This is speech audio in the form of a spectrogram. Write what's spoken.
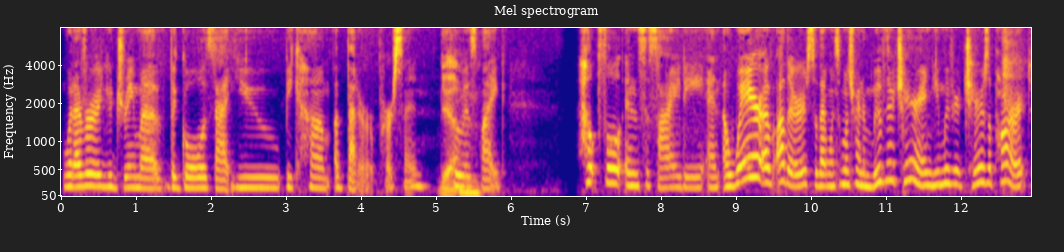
whatever you dream of, the goal is that you become a better person Yeah. who is mm-hmm. like helpful in society and aware of others so that when someone's trying to move their chair in, you move your chairs apart.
